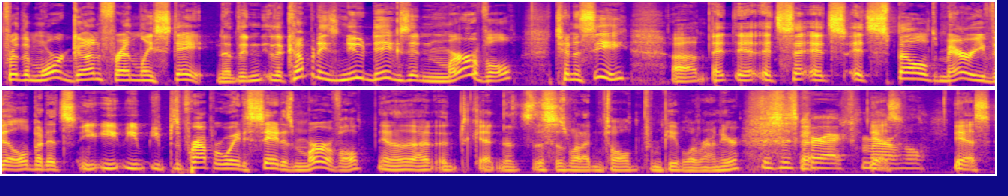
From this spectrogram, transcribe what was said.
for the more gun-friendly state. Now, the, the company's new digs in Maryville, Tennessee. Uh, it, it, it's it's it's spelled Maryville, but it's you, you, you, the proper way to say it is Maryville. You know, this is what I'm told from people around here. This is Uh, correct. yes. Marvel. Yes,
